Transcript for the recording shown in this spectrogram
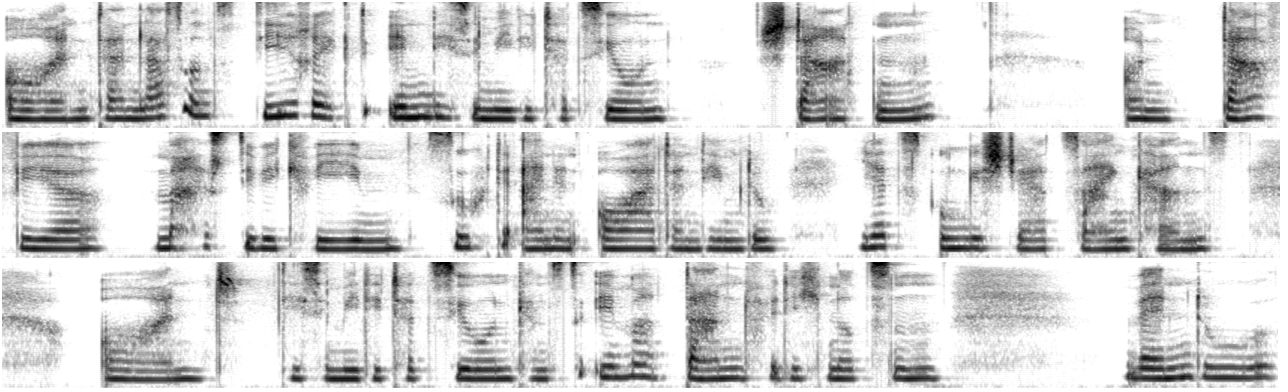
Und dann lass uns direkt in diese Meditation starten. Und dafür Mach es dir bequem, such dir einen Ort, an dem du jetzt ungestört sein kannst. Und diese Meditation kannst du immer dann für dich nutzen, wenn du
